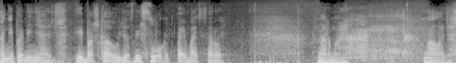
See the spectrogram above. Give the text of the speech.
Они поменяются. И башка уйдет. Видишь, локоть поймать второй. Нормально. Молодец.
